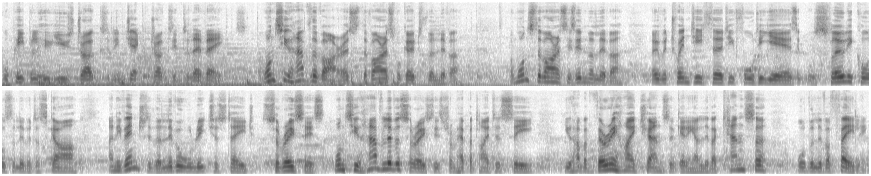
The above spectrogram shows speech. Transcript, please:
or people who use drugs and inject drugs into their veins. Once you have the virus, the virus will go to the liver. And once the virus is in the liver, over 20, 30, 40 years, it will slowly cause the liver to scar and eventually the liver will reach a stage, cirrhosis. Once you have liver cirrhosis from hepatitis C, you have a very high chance of getting a liver cancer or the liver failing.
